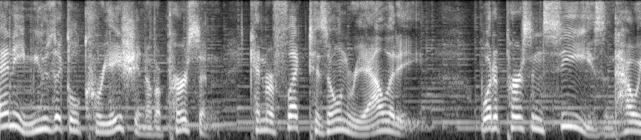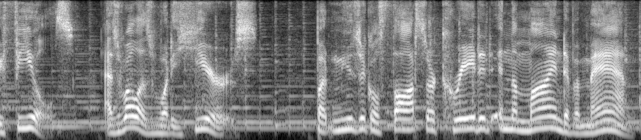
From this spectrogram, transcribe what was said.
Any musical creation of a person can reflect his own reality, what a person sees and how he feels, as well as what he hears. But musical thoughts are created in the mind of a man.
